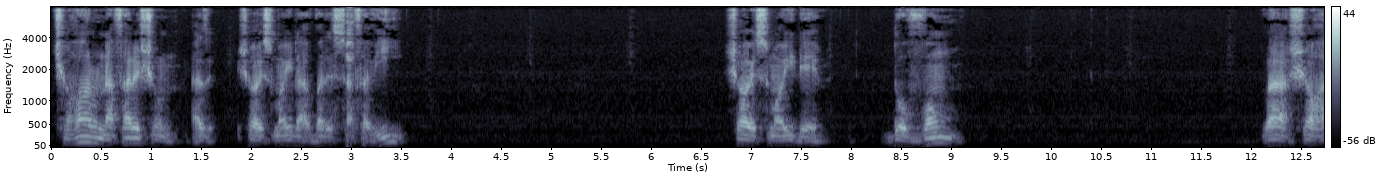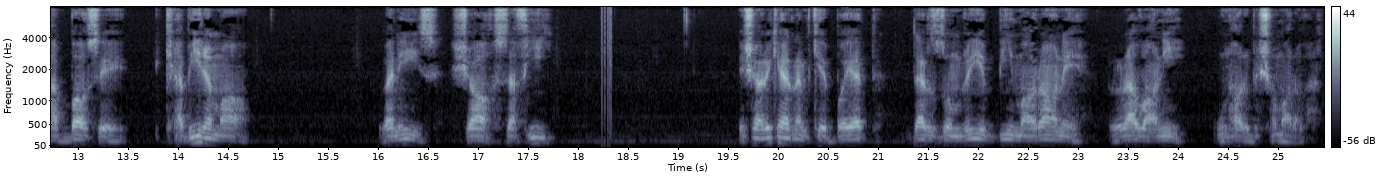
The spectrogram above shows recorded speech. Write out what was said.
چهار نفرشون از شاه اسماعیل اول صفوی شاه اسماعیل دوم و شاه عباس کبیر ما و نیز شاه صفی. اشاره کردم که باید در زمره بیماران روانی اونها رو به شمار آورد.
